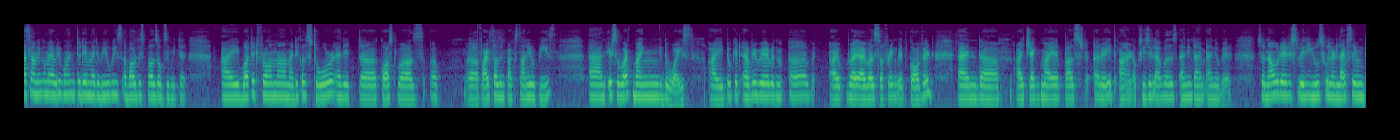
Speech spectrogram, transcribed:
Assalamu alaikum everyone. Today my review is about this pulse oximeter. I bought it from a medical store and it uh, cost was uh, uh, 5000 Pakistani rupees and it's a worth buying device. I took it everywhere with uh, I I was suffering with COVID and uh, I checked my pulse rate and oxygen levels anytime anywhere. So nowadays it's very useful and life-saving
